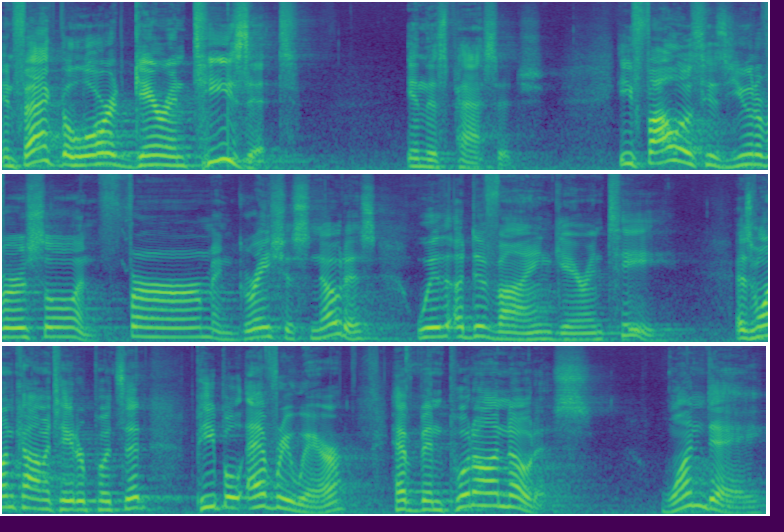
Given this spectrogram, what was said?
In fact, the Lord guarantees it in this passage. He follows his universal and firm and gracious notice with a divine guarantee. As one commentator puts it, people everywhere have been put on notice. One day,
